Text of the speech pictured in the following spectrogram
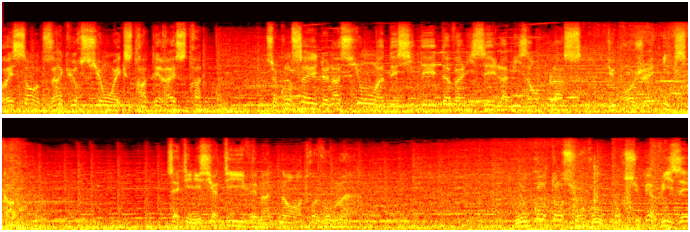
Récentes incursions extraterrestres, ce Conseil de Nations a décidé d'avaliser la mise en place du projet XCOM. Cette initiative est maintenant entre vos mains. Nous comptons sur vous pour superviser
